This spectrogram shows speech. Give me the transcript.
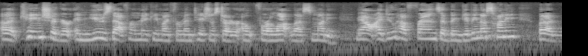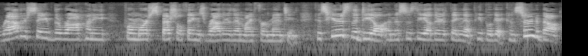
uh, cane sugar and use that for making my fermentation starter for a lot less money. Now, I do have friends that have been giving us honey, but I'd rather save the raw honey for more special things rather than my fermenting. Because here's the deal, and this is the other thing that people get concerned about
